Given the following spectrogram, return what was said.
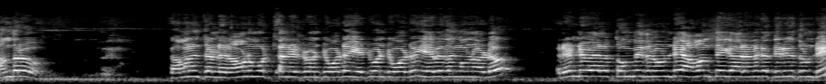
అందరూ గమనించండి రమణమూర్తి అనేటువంటి వాడు ఎటువంటి వాడు ఏ విధంగా ఉన్నాడు? రెండు వేల తొమ్మిది నుండి అవంతి గారు వెనక తిరుగుతుండి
